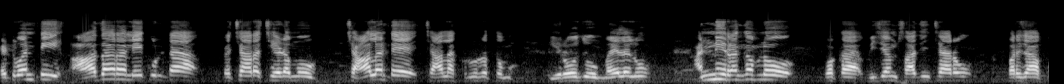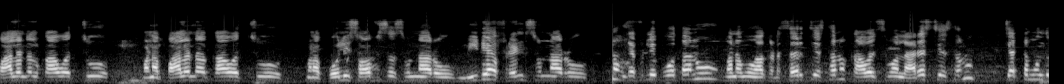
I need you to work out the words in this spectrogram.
ఎటువంటి ఆధార లేకుండా ప్రచార చేయడము చాలా అంటే చాలా క్రూరత్వం. ఈరోజు మహిళలు అన్ని రంగంలో ఒక విజయం సాధించారు. ప్రజా పాలనలు కావచ్చు మన పాలన కావచ్చు మన పోలీస్ ఆఫీసర్స్ ఉన్నారు మీడియా ఫ్రెండ్స్ ఉన్నారు డెఫినెట్లీ పోతాను మనము అక్కడ సర్చ్ చేస్తాను కావాల్సిన వాళ్ళు అరెస్ట్ చేస్తాను చట్టం ముందు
